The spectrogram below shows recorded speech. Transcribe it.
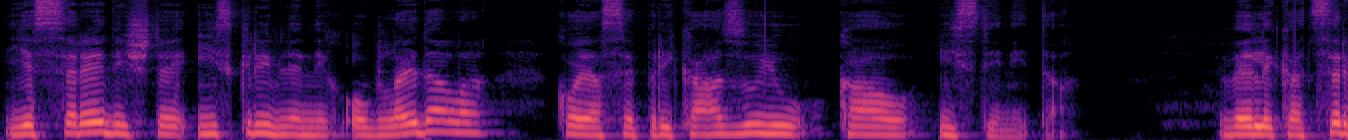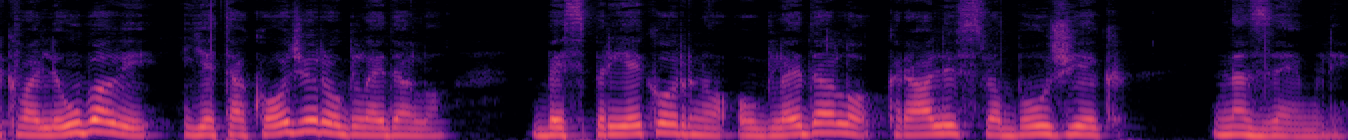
je središte iskrivljenih ogledala koja se prikazuju kao istinita. Velika crkva ljubavi je također ogledalo, besprijekorno ogledalo kraljevstva Božijeg na zemlji.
